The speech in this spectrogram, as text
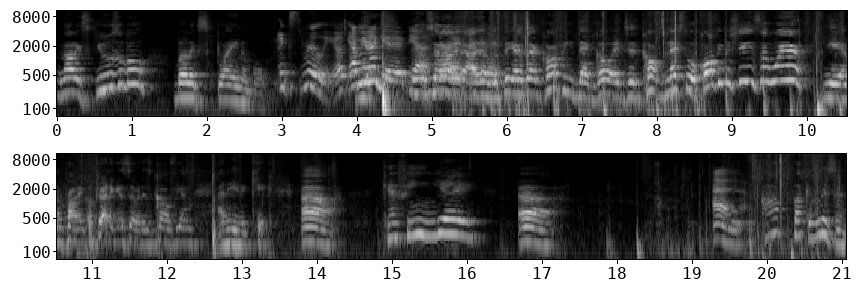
not excusable, but explainable. It's really. okay, I mean, I get it. You know Yeah. what I'm saying? you're right, I, I I, get was a big ass bag coffee that go into co- next to a coffee machine somewhere. Yeah, I'm probably gonna try to get some of this coffee. I'm, I need a kick. Uh caffeine, yay. Uh I don't know. I fucking listen.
